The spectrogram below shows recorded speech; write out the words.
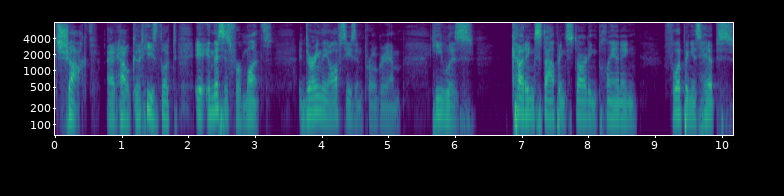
shocked at how good he's looked. And this is for months. During the offseason program, he was cutting, stopping, starting, planning flipping his hips,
